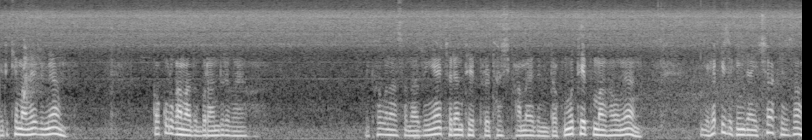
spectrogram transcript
이렇게만 해주면 거꾸로 감아도 물 안 들어가요. 이렇게 하고 나서 나중에 절연 테이프를 다시 감아야 됩니다. 고무 테이프만 감으면 이게 햇빛에 굉장히 취약해서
